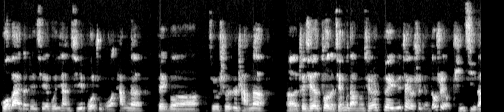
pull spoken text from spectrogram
国外的这些国际象棋博主，他们的这个就是日常的呃这些做的节目当中，其实对于这个事情都是有提及的。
